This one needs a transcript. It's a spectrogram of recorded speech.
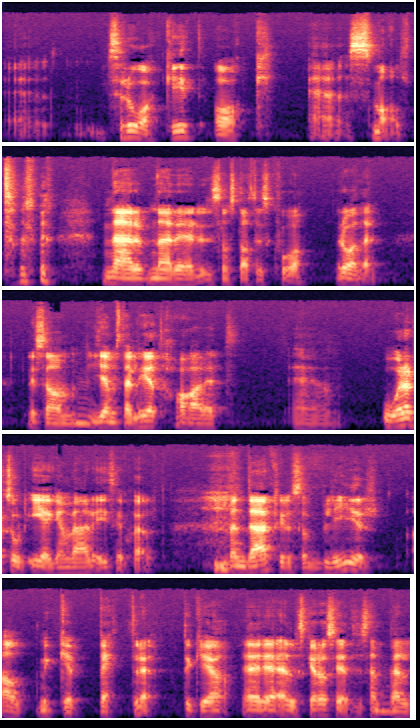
eh, tråkigt och eh, smalt när, när det är liksom status quo råder. Liksom, Jämställdhet har ett, eh, oerhört stort egenvärde i sig självt. Men därtill så blir allt mycket bättre, tycker jag. Eh, Jag älskar att se till exempel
